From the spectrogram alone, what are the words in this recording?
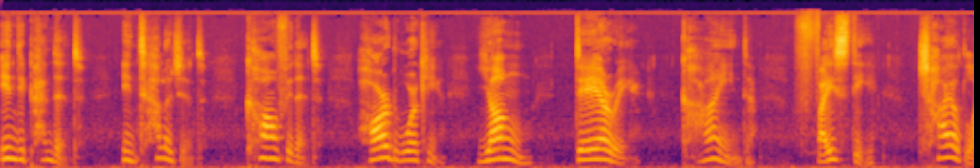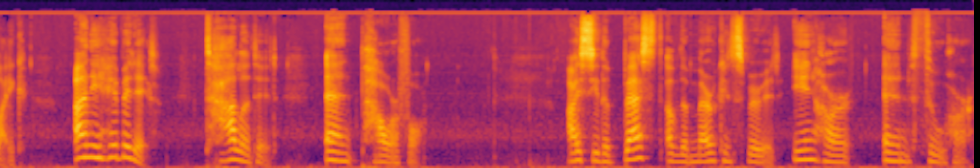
independent, intelligent, confident, hardworking, young, daring, kind, feisty, childlike, uninhibited, talented, and powerful. I see the best of the American spirit in her and through her.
